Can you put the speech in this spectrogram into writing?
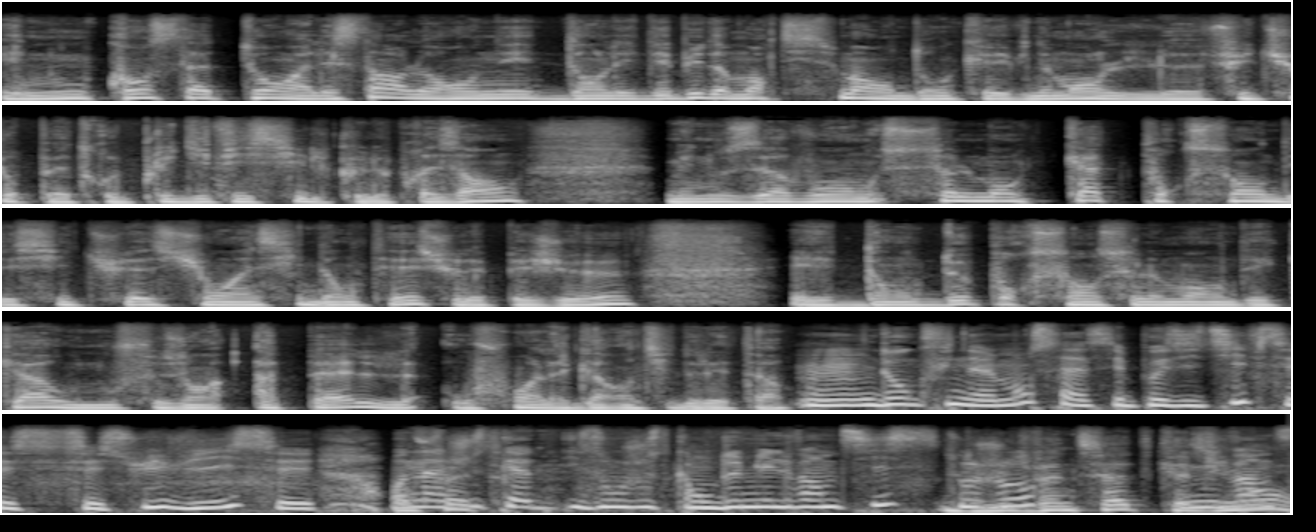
Et nous constatons à l'instant, alors on est dans les débuts d'amortissement, donc évidemment le futur peut être plus difficile que le présent, mais nous avons seulement 4% des situations incidentées sur les PGE et dans 2% seulement des cas où nous faisons appel au fond à la garantie de l'État. Hum, donc finalement c'est assez positif, c'est suivi, a ils ont jusqu'en 2026 toujours? 2027 quasiment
